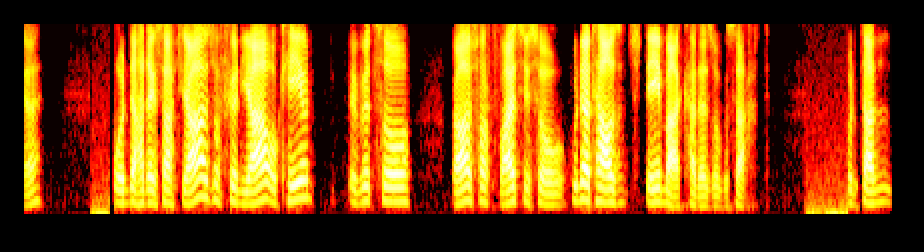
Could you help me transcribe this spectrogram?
ja? Und da hat er gesagt, ja, also für ein Jahr okay. Und er wird so, ja, ich weiß nicht, so 100.000 D-Mark, hat er so gesagt. Und dann,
